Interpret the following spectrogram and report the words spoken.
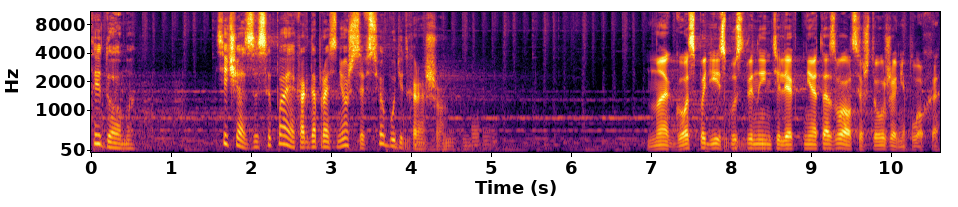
«Ты дома. Сейчас засыпай, а когда проснешься, все будет хорошо». На Господи искусственный интеллект не отозвался, что уже неплохо.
